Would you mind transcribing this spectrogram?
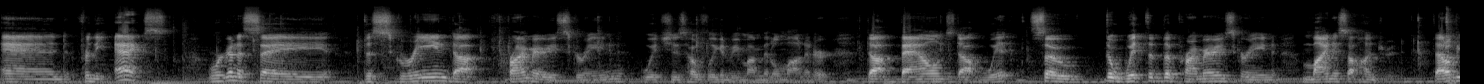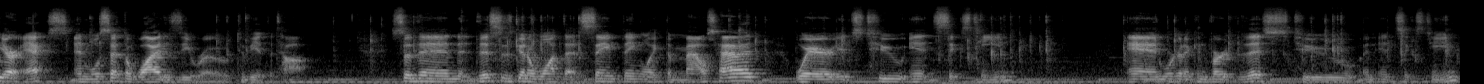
and for the X, we're gonna say the screen dot primary screen, which is hopefully gonna be my middle monitor, dot bounds dot width. So the width of the primary screen minus 100. That'll be our X, and we'll set the Y to zero to be at the top. So then this is gonna want that same thing like the mouse had, where it's 2 int 16. And we're gonna convert this to an int 16.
